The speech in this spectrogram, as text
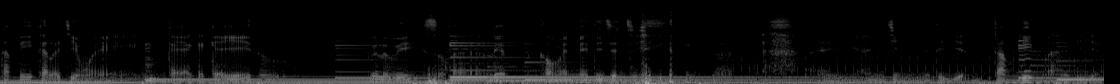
Tapi kalau Cimoy kayak kayak itu gue lebih suka lihat komen netizen sih. Anjing netizen kambing lah netizen.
